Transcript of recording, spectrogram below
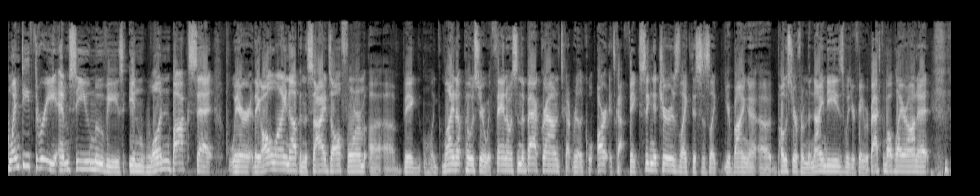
23 MCU movies in one box set where they all line up and the sides all form a, a big like lineup poster with Thanos in the background. It's got really cool art. It's got fake signatures. Like this is like you're buying a, a poster from the 90s with your favorite basketball player on it.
